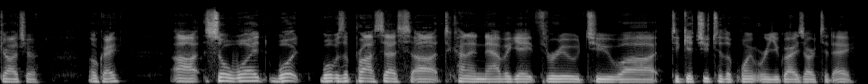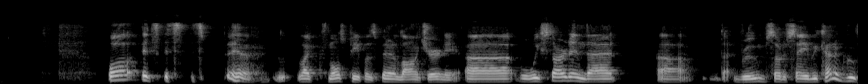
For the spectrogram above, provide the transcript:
Gotcha. Okay. Uh, so what what what was the process uh, to kind of navigate through to uh, to get you to the point where you guys are today? Well, it's it's it's like most people, it's been a long journey. Uh, we started in that uh, that room, so to say. We kind of grew.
